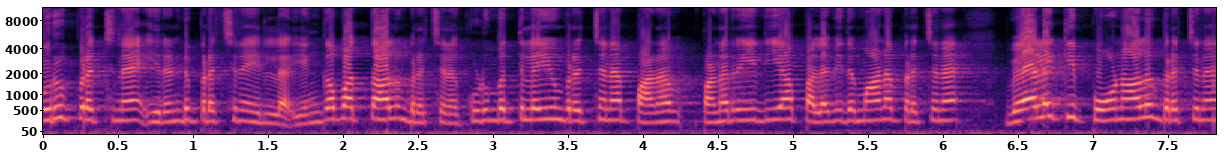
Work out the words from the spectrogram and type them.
ஒரு பிரச்சனை இரண்டு பிரச்சனை இல்லை. எங்கே பார்த்தாலும் பிரச்சனை. குடும்பத்திலையும் பிரச்சனை பண பண ரீதியாக பலவிதமான பிரச்சனை. வேலைக்கு போனாலும் பிரச்சனை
